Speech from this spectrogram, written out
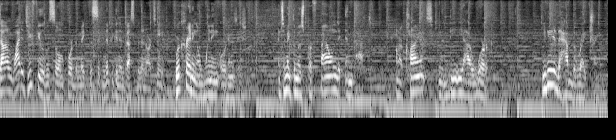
Don, why did you feel it was so important to make this significant investment in our team? We're creating a winning organization. And to make the most profound impact on our clients and the DEI work, you needed to have the right training.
